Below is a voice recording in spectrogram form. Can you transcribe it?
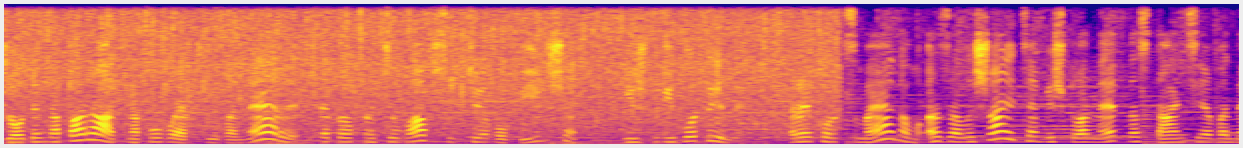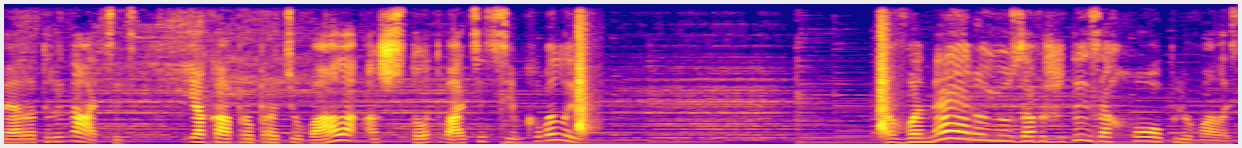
жоден апарат на поверхні Венери не пропрацював суттєво більше ніж дві години. Рекордсменом залишається міжпланетна станція Венера 13, яка пропрацювала аж 127 хвилин. Венерою завжди захоплювались,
